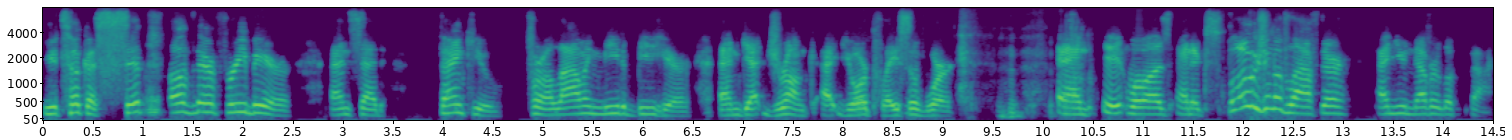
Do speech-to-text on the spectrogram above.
You took a sip of their free beer and said, Thank you for allowing me to be here and get drunk at your place of work and it was an explosion of laughter and you never looked back.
